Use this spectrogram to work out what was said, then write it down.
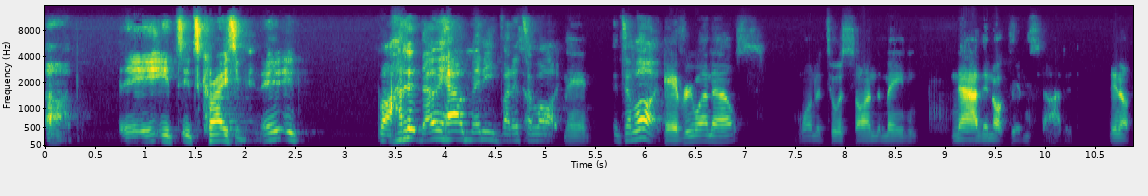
uh, it, it's it's crazy, man. It, it, but I don't know how many, but it's a lot. man. It's a lot. Everyone else wanted to assign the meaning. Nah, they're not getting started. They're not.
